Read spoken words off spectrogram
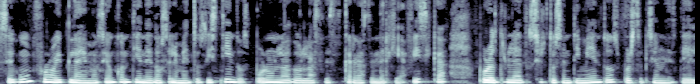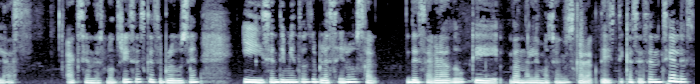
según Freud, la emoción contiene dos elementos distintos. Por un lado, las descargas de energía física, por otro lado, ciertos sentimientos, percepciones de las acciones motrices que se producen y sentimientos de placer o desagrado que dan a la emoción sus características esenciales.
